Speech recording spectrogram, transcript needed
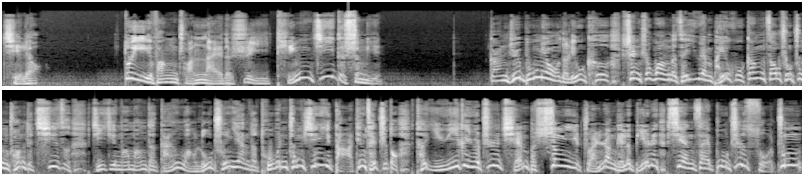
岂料，对方传来的是以停机的声音。感觉不妙的刘科甚至忘了在医院陪护刚遭受重创的妻子，急急忙忙的赶往卢春燕的图文中心一打听，才知道他已于一个月之前把生意转让给了别人，现在不知所终。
